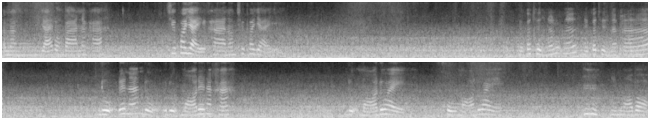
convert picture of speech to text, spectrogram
กำลังย้ายโรงพยาบาลนะคะ ชื่อพ่อใหญ่ค่ะน้องชื่อพ่อใหญ่เดี๋ยวก็ถึงนะลูกนะเดี๋ยวก็ถึงนะครับ ดุด้วยนะดุดุหมอด้วยนะคะดุหมอด้วยครูหมอด้วยมีหมอบอก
